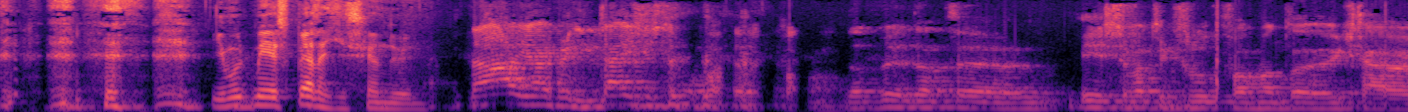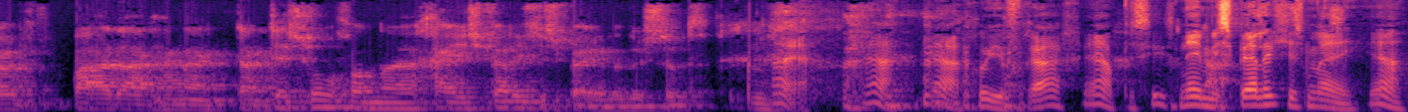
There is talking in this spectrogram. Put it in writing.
Je moet meer spelletjes gaan doen. Nou ja, ik weet niet, Thijs is er ook van. Dat, dat eh, eerste wat ik vroeg van, want eh, ik ga een paar dagen naar, naar van ga je spelletjes spelen? Dus dat, Nou ja, ja, ja goede vraag. Ja, precies. Neem je spelletjes mee. Ja.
